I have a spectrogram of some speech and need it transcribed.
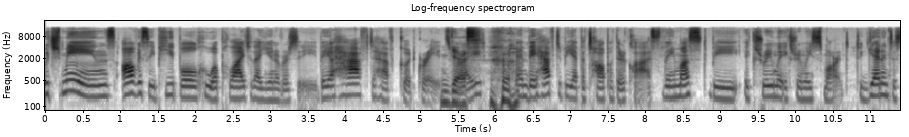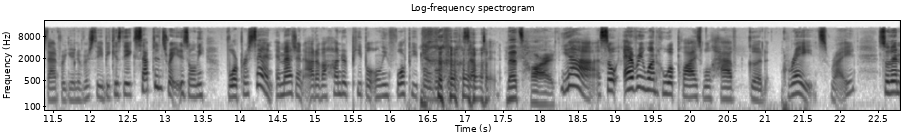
which means obviously people who apply to that university they have to have good grades Yes. right and they have to be at the top of their class they must be extremely extremely smart to get into stanford university because the acceptance rate is only 4% imagine out of 100 people only 4 people will get accepted That's hard. yeah, so everyone who applies will have good grades, right? So then,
